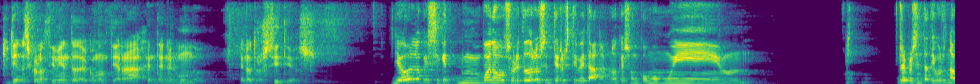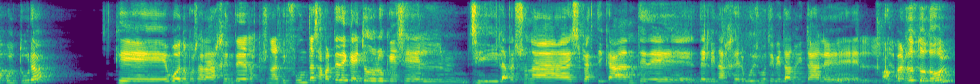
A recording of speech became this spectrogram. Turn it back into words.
¿Tú tienes conocimiento de cómo entierra gente en el mundo? En otros sitios. Yo lo que sí que. mm, Bueno, sobre todo los entierros tibetanos, ¿no? Que son como muy. mm, representativos de una cultura que, bueno, pues a la gente, a las personas difuntas, aparte de que hay todo lo que es el. Si la persona es practicante de- del linaje del budismo tibetano y tal, el, Ah, el Bardo Todol,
